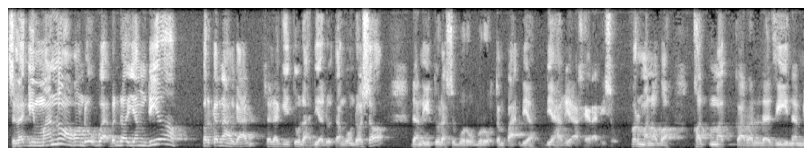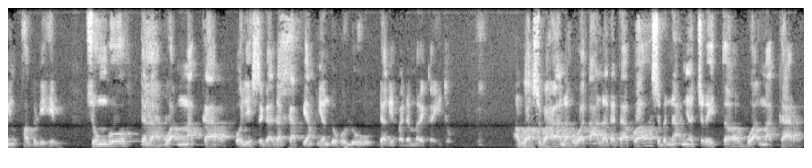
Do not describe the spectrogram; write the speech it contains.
Selagi mana orang duk buat benda yang dia perkenalkan, selagi itulah dia duk tanggung dosa dan itulah seburuk-buruk tempat dia di hari akhirat esok. Firman Allah, "Qad makkara allazina min qablihim." Sungguh telah buat makar oleh segala kafir yang dahulu daripada mereka itu. Allah Subhanahu wa taala kata apa? Sebenarnya cerita buat makar,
